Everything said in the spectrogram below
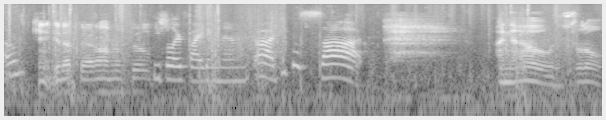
Oh, Can't get up there. I don't have enough builds. people are fighting them. God, people suck. I know. It's little.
